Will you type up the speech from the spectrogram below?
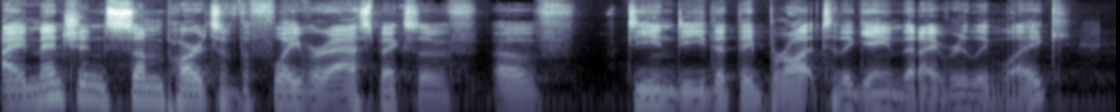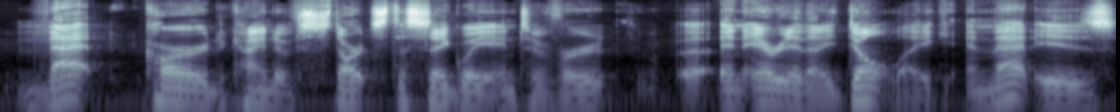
I mentioned. Some parts of the flavor aspects of of D and D that they brought to the game that I really like. That card kind of starts to segue into ver- uh, an area that I don't like, and that is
